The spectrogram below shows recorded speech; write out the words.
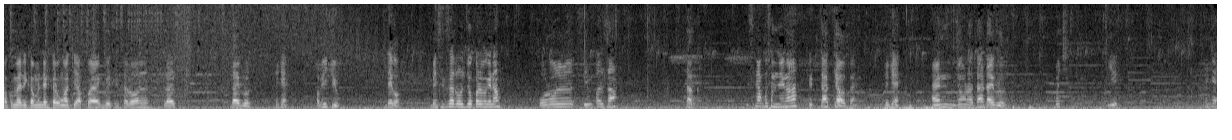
आपको मैं रिकमेंडेड करूँगा कि आपको एक बेसिक सा रोल प्लस डाइव रोल ठीक है? अभी क्यों देखो बेसिक सा रोल जो करोगे ना, वो रोल सिंपल सा टक इसमें आपको समझेगा कि टक क्या होता है, ठीक है? एंड जो रहता है डाइव रोल कुछ ये, ठीक है?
